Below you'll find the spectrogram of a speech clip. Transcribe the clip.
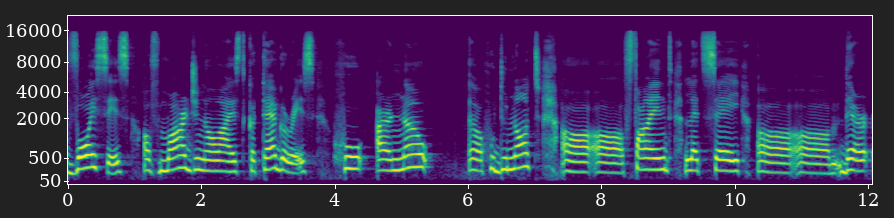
voices of marginalized categories who are now uh, who do not uh, uh, find, let's say, uh, um, their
